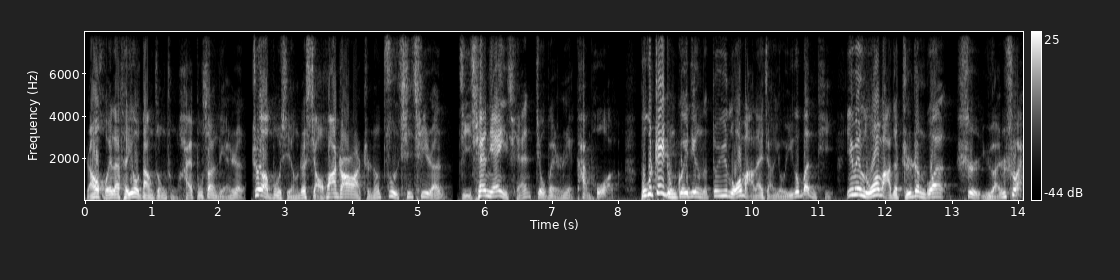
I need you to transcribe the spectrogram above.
然后回来他又当总统，还不算连任，这不行，这小花招啊，只能自欺欺人。几千年以前就被人给看破了。不过这种规定呢，对于罗马来讲有一个问题，因为罗马的执政官是元帅，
